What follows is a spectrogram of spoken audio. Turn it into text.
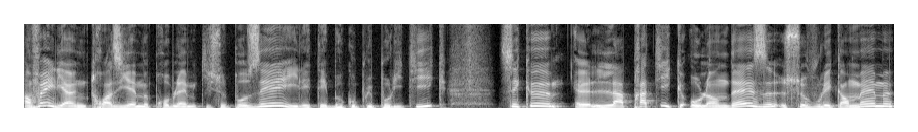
Enfin, il y a un troisième problème qui se posait, il était beaucoup plus politique, c'est que euh, la pratique hollandaise se voulait quand même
